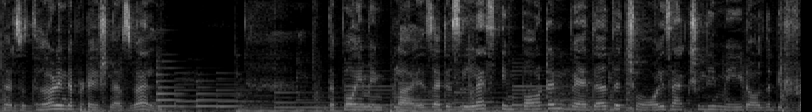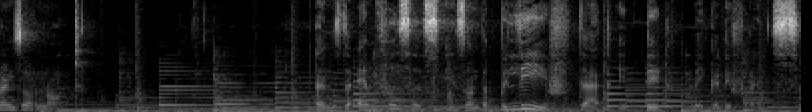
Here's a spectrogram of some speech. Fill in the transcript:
There is a third interpretation as well. The poem implies that it is less important whether the choice actually made all the difference or not. Hence, the emphasis is on the belief that it did make a difference.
